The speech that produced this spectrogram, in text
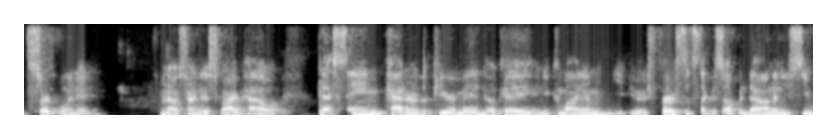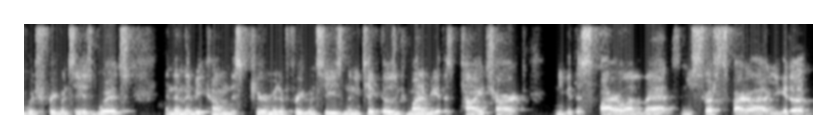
circle in it and i was trying to describe how that same pattern of the pyramid okay and you combine them first it's like this up and down and you see which frequency is which and then they become this pyramid of frequencies and then you take those and combine them you get this pie chart and you get this spiral out of that and you stretch the spiral out you get a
